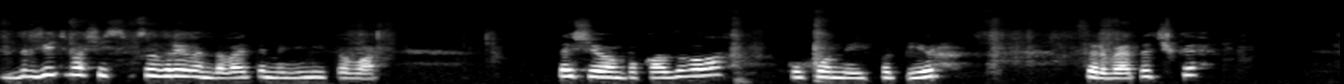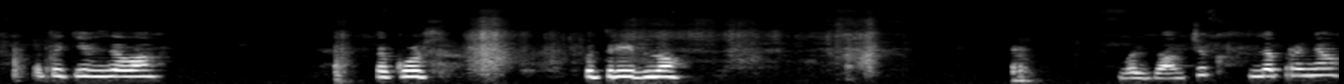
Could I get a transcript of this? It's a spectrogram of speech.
держіть ваші 700 гривень, давайте мені мій товар. Те, що я вам показувала, кухонний папір, серветочки. Отакі взяла. Також потрібно. Бальзамчик для прання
